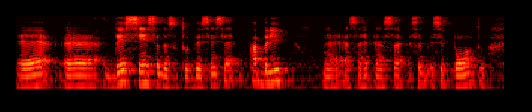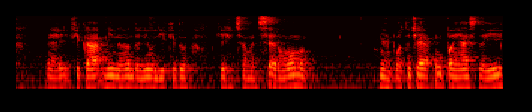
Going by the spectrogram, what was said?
é, é da sutura. Decência é abrir né, essa, essa, essa, esse ponto né, e ficar minando ali o líquido que a gente chama de seroma. É importante é acompanhar isso daí.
